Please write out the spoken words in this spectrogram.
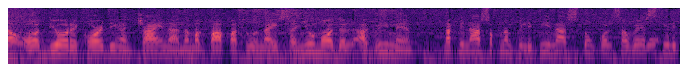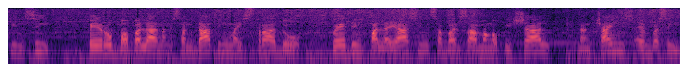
na audio recording ang China na magpapatunay sa new model agreement na pinasok ng Pilipinas tungkol sa West Philippine Sea. Pero babala ng isang dating maestrado, pwedeng palayasin sa bansa mga opisyal ng Chinese Embassy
